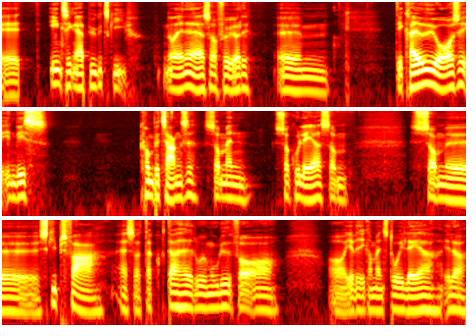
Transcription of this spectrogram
øh, en ting er at bygge et skib, noget andet er så at føre det. Øh, det krævede jo også en vis kompetence, som man så kunne lære som som øh, skibsfarer. Altså, der, der havde du jo mulighed for at, og jeg ved ikke, om man stod i lære, eller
